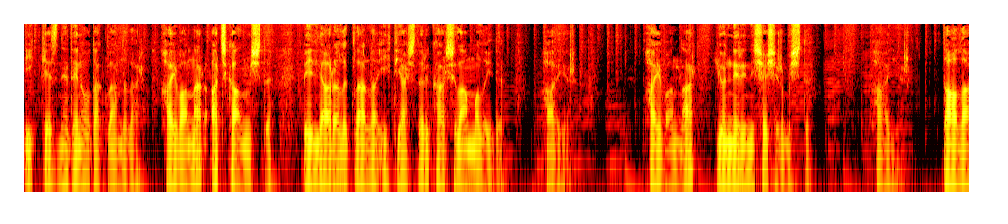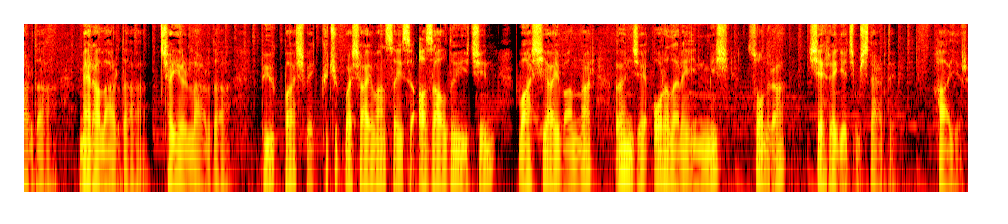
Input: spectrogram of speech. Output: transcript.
İlk kez nedene odaklandılar. Hayvanlar aç kalmıştı. Belli aralıklarla ihtiyaçları karşılanmalıydı. Hayır. Hayvanlar yönlerini şaşırmıştı. Hayır. Dağlarda, meralarda, çayırlarda büyükbaş ve küçükbaş hayvan sayısı azaldığı için vahşi hayvanlar önce oralara inmiş, sonra şehre geçmişlerdi. Hayır.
